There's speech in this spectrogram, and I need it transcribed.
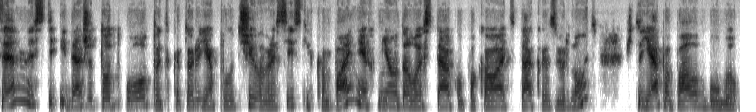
ценности и даже тот опыт, который я получила в российских компаниях, мне удалось так упаковать, так развернуть, что я попала в Google.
